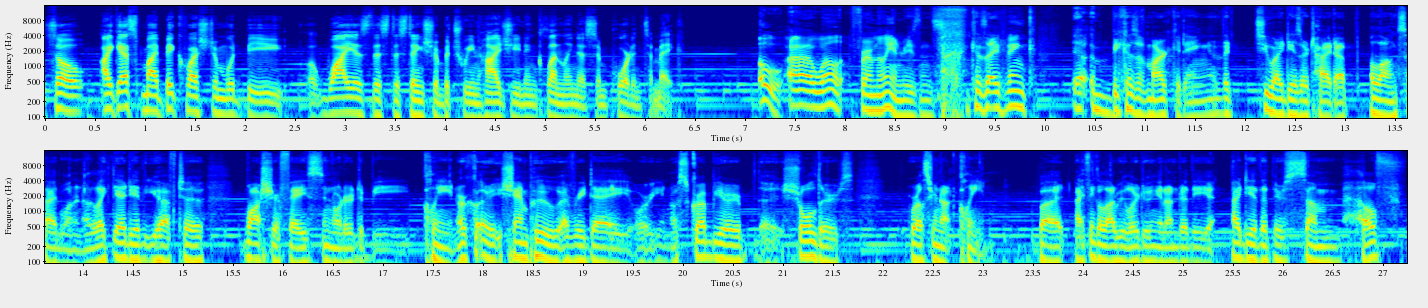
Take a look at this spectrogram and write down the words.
So I guess my big question would be, uh, why is this distinction between hygiene and cleanliness important to make? Oh, uh, well, for a million reasons. Because I think uh, because of marketing, the two ideas are tied up alongside one another. Like the idea that you have to wash your face in order to be clean, or shampoo every day, or you know, scrub your shoulders, or else you're not clean. But I think a lot of people are doing it under the idea that there's some health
